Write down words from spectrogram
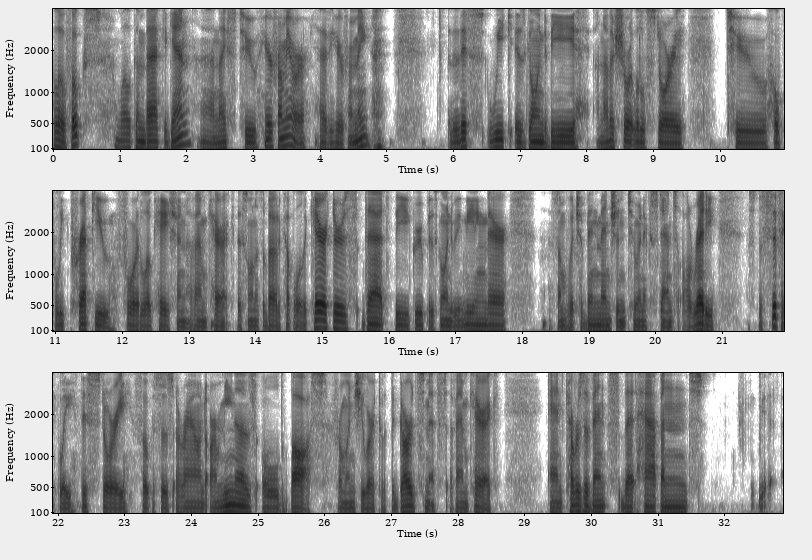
Hello, folks. Welcome back again. Uh, nice to hear from you, or have you hear from me. this week is going to be another short little story to hopefully prep you for the location of Am-Karrak. This one is about a couple of the characters that the group is going to be meeting there, some of which have been mentioned to an extent already. Specifically, this story focuses around Armina's old boss from when she worked with the guardsmiths of Am-Karrak and covers events that happened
